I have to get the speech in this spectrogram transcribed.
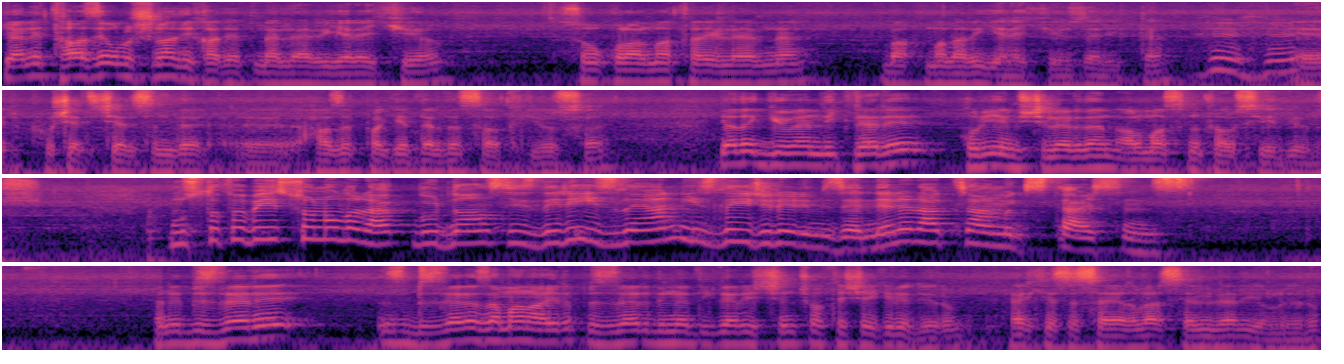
Yani taze oluşuna dikkat etmeleri gerekiyor. Son kullanma tarihlerine bakmaları gerekiyor özellikle. Eğer poşet içerisinde e, hazır paketlerde satılıyorsa. Ya da güvendikleri kuru yemişçilerden almasını tavsiye ediyoruz. Mustafa Bey son olarak buradan sizleri izleyen izleyicilerimize neler aktarmak istersiniz? Yani bizleri bizlere zaman ayırıp bizleri dinledikleri için çok teşekkür ediyorum. Herkese saygılar, sevgiler yolluyorum.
